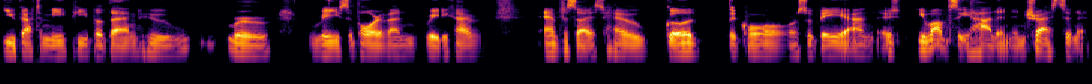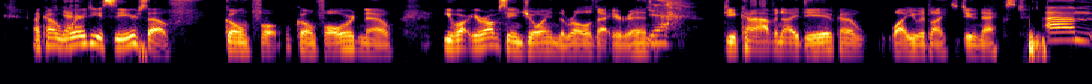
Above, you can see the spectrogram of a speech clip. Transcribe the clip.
you got to meet people then who were really supportive and really kind of emphasized how good the course would be, and you obviously had an interest in it. And kind of, yeah. where do you see yourself going for going forward now? You are you're obviously enjoying the role that you're in. Yeah. Do you kind of have an idea of kind of what you would like to do next? Um,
